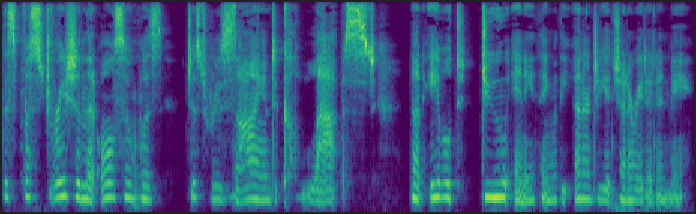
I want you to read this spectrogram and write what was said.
this frustration that also was just resigned, collapsed, not able to do anything with the energy it generated in me.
